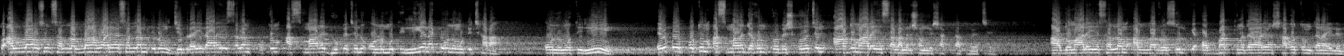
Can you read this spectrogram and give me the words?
তো আল্লাহ রসুল সাল্লাহ সাল্লাম এবং জিব্রাহিল আলাইসাল্লাম প্রথম আসমানে ঢুকেছেন অনুমতি নিয়ে নাকি অনুমতি ছাড়া? অনুমতি নিয়ে। এরপর প্রথম আসমানে যখন প্রবেশ করেছেন, আদম আলাই সাল্লামের সঙ্গে সাক্ষাৎ হয়েছে। আদম আলাই সাল্লাম আল্লাহ রসুলকে অভ্যর্থনা জানালেন, স্বাগতম জানাইলেন।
